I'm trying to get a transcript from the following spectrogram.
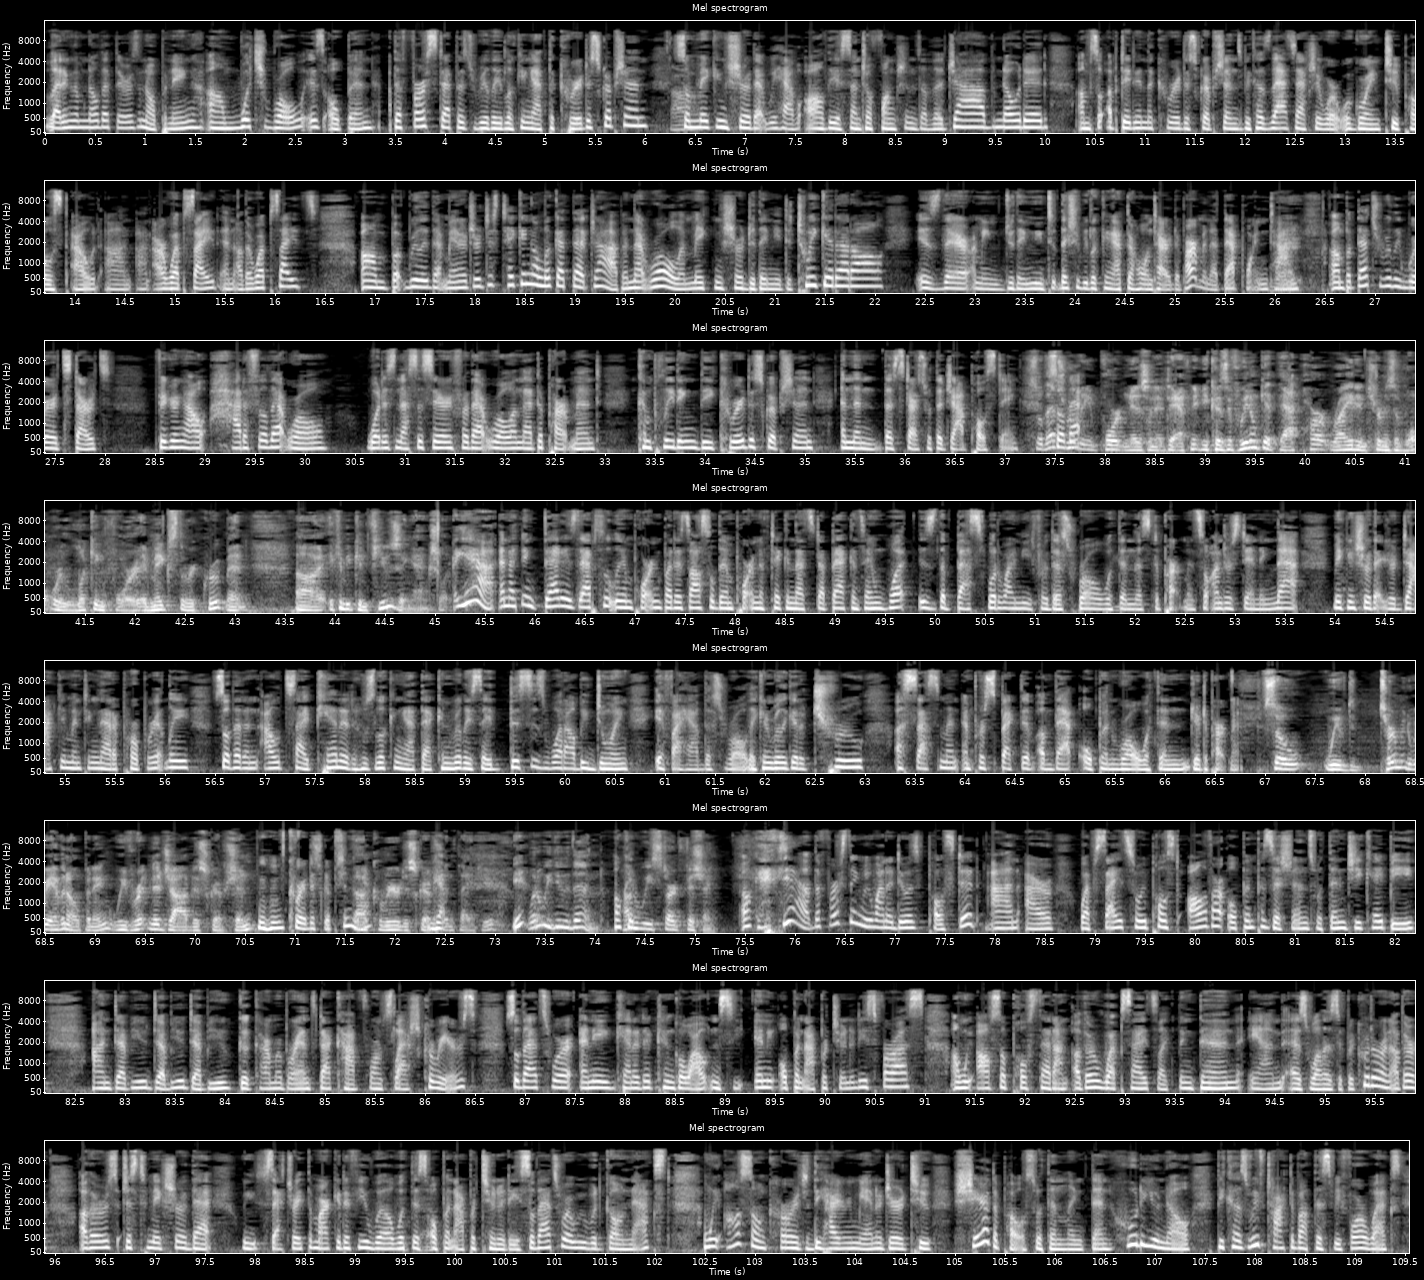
letting them know that there is an opening, um, which role is open. The first step is really looking at the career description. So making sure that we have all the essential functions of the job noted. Um, so updating the career descriptions because that's actually where we're going to post out on, on our website and other websites. Um, but really that manager just taking a look at that job and that role and making sure do they need to tweak it at all? Is there, I mean, do they need to, they should be looking at their whole entire department at that point in time. Right. Um, but that's really where it starts figuring out how to fill that role, what is necessary for that role in that department, completing the career description, and then that starts with the job posting. So that's that- really important, isn't it, Daphne? Because if we don't get that part right in terms of what we're looking for, it makes the recruitment, uh, it can be confusing, actually. Yeah, and I think that is absolutely important, but it's also the important of taking that step back and saying, what is the best? What do I need for this role within this department? So understanding that, making sure that you're documenting that appropriately so that an outside candidate who's looking at that can really say, this is what I'll be doing if I have this role. They can really get a true assessment and perspective of that open role within your department. So we've determined we have an opening. We've written a job description, Mhm. Career description. a yeah. career description. Yeah. Thank you. Yeah. What do we do then? How do we start fishing? Okay, yeah. The first thing we want to do is post it on our website. So we post all of our open positions within GKB on www.goodkarmabrands.com forward slash careers. So that's where any candidate can go out and see any open opportunities for us. And we also post that on other websites like LinkedIn and as well as ZipRecruiter and other others just to make sure that we saturate the market, if you will, with this open opportunity. So that's where we would go next. And we also encourage the hiring manager to share the post within LinkedIn. Who do you know? Because we've talked about this before, Wex.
